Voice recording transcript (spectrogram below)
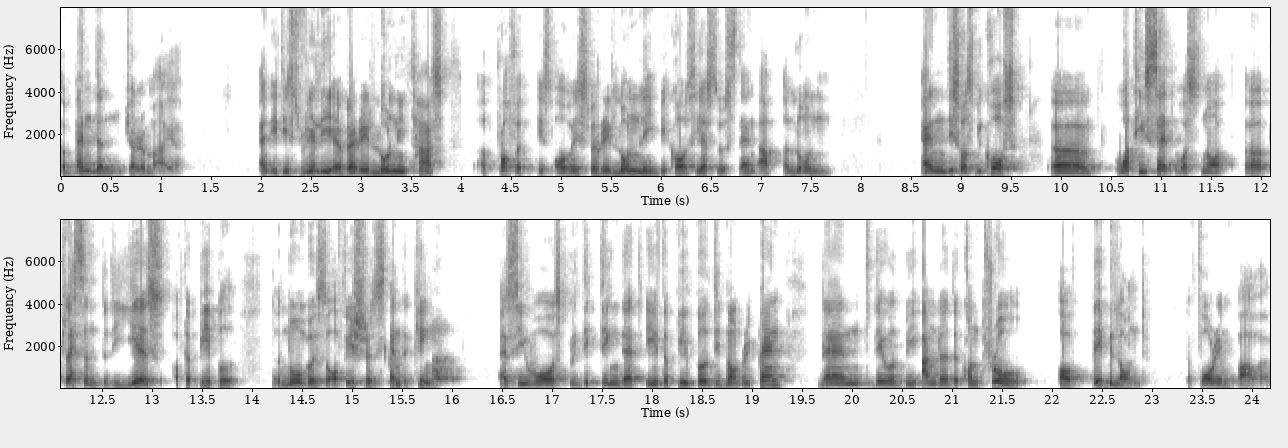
abandon Jeremiah. And it is really a very lonely task. A prophet is always very lonely because he has to stand up alone. And this was because uh, what he said was not uh, pleasant to the ears of the people, the nobles, the officials, and the king, as he was predicting that if the people did not repent, then they would be under the control of Babylon, the foreign power.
